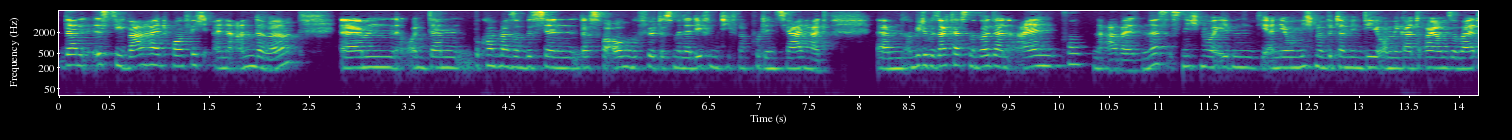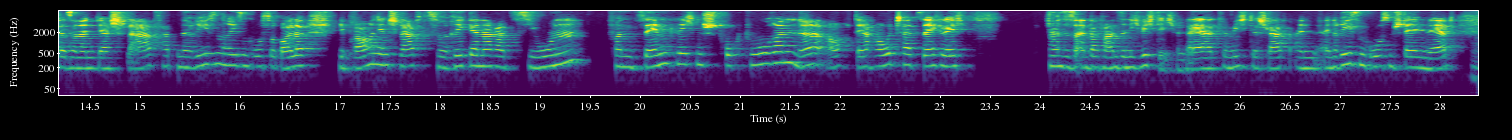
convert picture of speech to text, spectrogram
dann ist die Wahrheit häufig eine andere. Ähm, und dann bekommt man so ein bisschen das vor Augen geführt, dass man da definitiv noch Potenzial hat. Ähm, und wie du gesagt hast, man sollte an allen Punkten arbeiten. Ne? Es ist nicht nur eben die Ernährung, nicht nur Vitamin D, Omega-3 und so weiter, sondern der Schlaf hat eine riesen, riesengroße Rolle. Wir brauchen den Schlaf zur Regeneration von sämtlichen Strukturen, ne? auch der Haut tatsächlich. Das ist einfach wahnsinnig wichtig. Und daher hat für mich der Schlaf einen, einen riesengroßen Stellenwert. Ja.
